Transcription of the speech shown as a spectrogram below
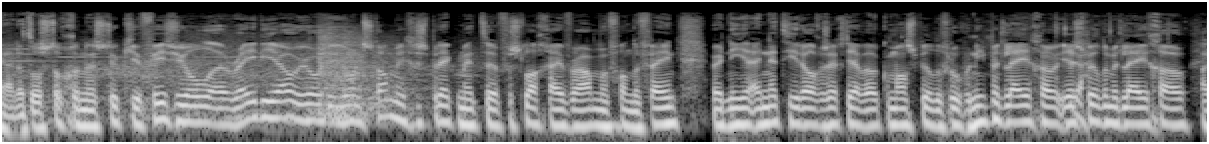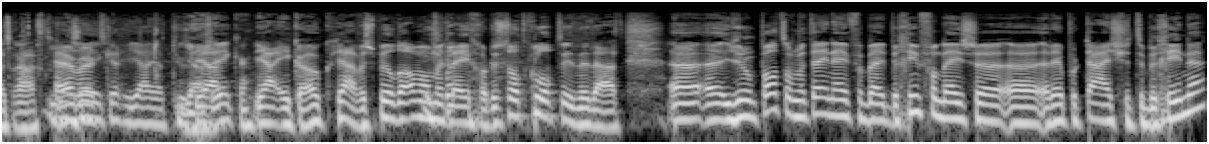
Ja, dat was toch een stukje visual eh, radio. Je hoorde Jorn Stam in gesprek met uh, verslaggever Harmen van der Veen. Werd niet, net hier al gezegd, ja, welke man speelde vroeger niet met Lego? Jij ja. speelde met Lego. Uiteraard. Ja, zeker. Ja, ja, tuurlijk. Ja, zeker. Ja, ik ook. Ja, we speelden allemaal met Lego, dus dat klopt inderdaad. Uh, Jeroen Pat, om meteen even bij het begin van deze reportage te beginnen.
